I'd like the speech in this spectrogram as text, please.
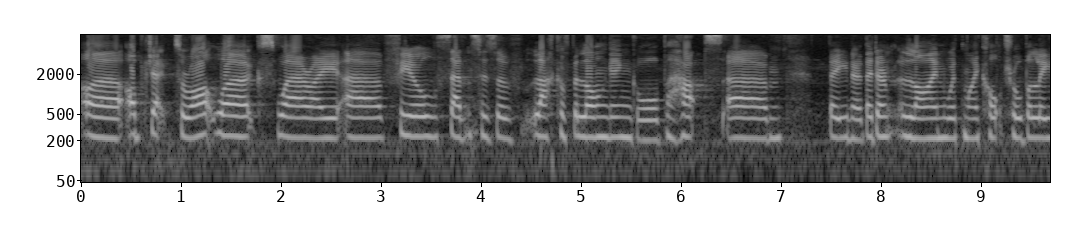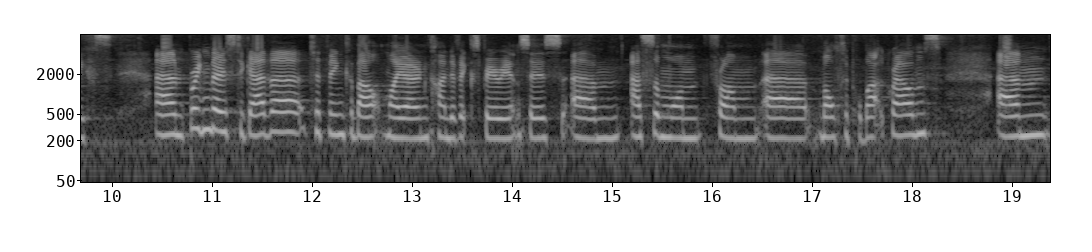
uh, objects or artworks where I uh, feel senses of lack of belonging or perhaps um, they, you know, they don't align with my cultural beliefs and bring those together to think about my own kind of experiences um, as someone from uh, multiple backgrounds. Um,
